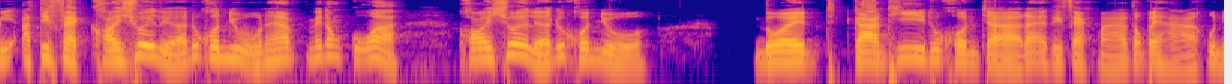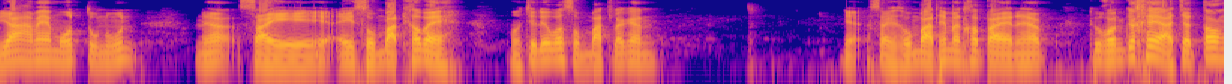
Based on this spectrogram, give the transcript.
มีอาร์ติแฟกต์คอยช่วยเหลือทุกคนอยู่นะครับ ไม่ต้องกลัวคอยช่วยเหลือทุกคนอยู่ โดยการที่ทุกคนจะได้อาร์ติแฟกต์มาต้องไปหาคุณย่าแม่มดตรงนู้นนะใส่ไอ้สมบัติเข้าไป ผมจะเรียกว่าสมบัติแล้วกันเนี่ยใส่สมบัติให้มันเข้าไปนะครับ ทุกคนก็แค่อาจจะต้อง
